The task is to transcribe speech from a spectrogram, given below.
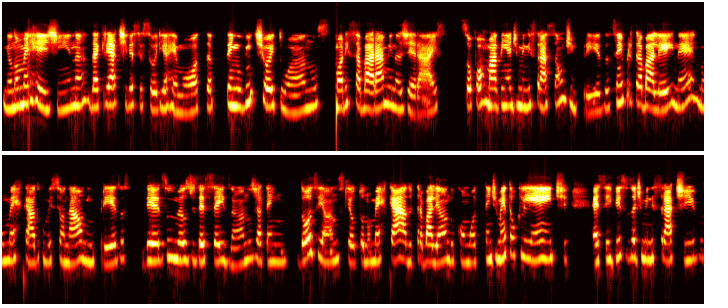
Meu nome é Regina, da Criativa Assessoria Remota, tenho 28 anos, moro em Sabará, Minas Gerais, Sou formada em administração de empresas, sempre trabalhei né, no mercado convencional, em empresas, desde os meus 16 anos, já tem 12 anos que eu estou no mercado, trabalhando como atendimento ao cliente, é, serviços administrativos,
